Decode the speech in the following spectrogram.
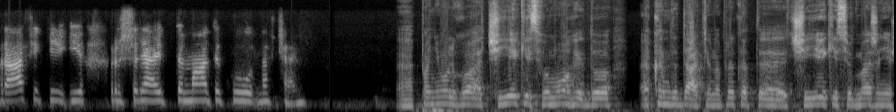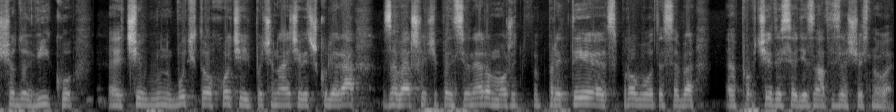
графіки і розширяють тематику навчань. Е, Пані Ольго, а чи є якісь вимоги до е, кандидатів? Наприклад, е, чи є якісь обмеження щодо віку, чи будь-хто хоче, починаючи від школяра, завершуючи пенсіонером, можуть прийти, спробувати себе повчитися, дізнатися щось нове?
